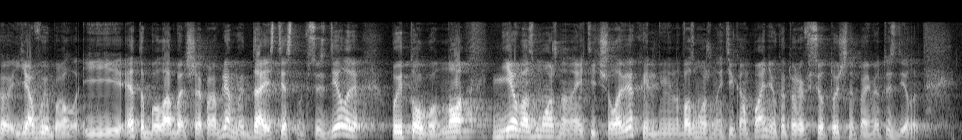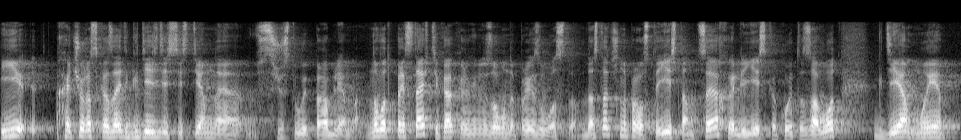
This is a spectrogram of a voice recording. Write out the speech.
я выбрал. И это была большая проблема. Да, естественно, все сделали по итогу, но невозможно найти человека или невозможно найти компанию, которая все точно поймет и сделает. И хочу рассказать, где здесь системная существует проблема. Ну вот представьте, как организовано производство. Достаточно просто. Есть там цех или есть какой-то завод, где мы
